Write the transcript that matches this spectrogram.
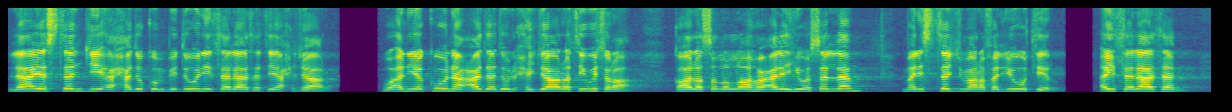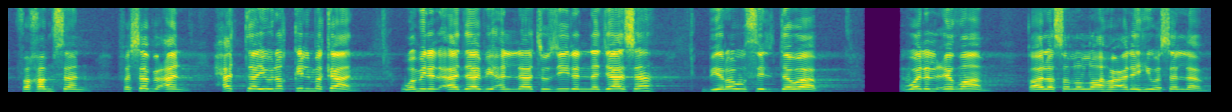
لا يستنجي أحدكم بدون ثلاثة أحجار وأن يكون عدد الحجارة وترا. قال صلى الله عليه وسلم من استجمر فليوتر أي ثلاثا فخمسا فسبعا حتى ينقي المكان. ومن الآداب أن لا تزيل النجاسة بروث الدواب ولا العظام. قال صلى الله عليه وسلم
